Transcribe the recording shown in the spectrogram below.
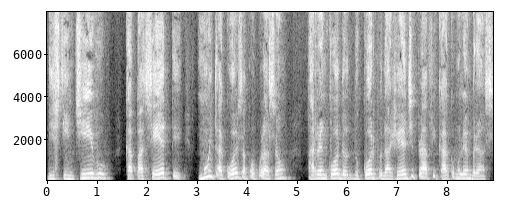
distintivo, capacete, muita coisa a população arrancou do, do corpo da gente para ficar como lembrança.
